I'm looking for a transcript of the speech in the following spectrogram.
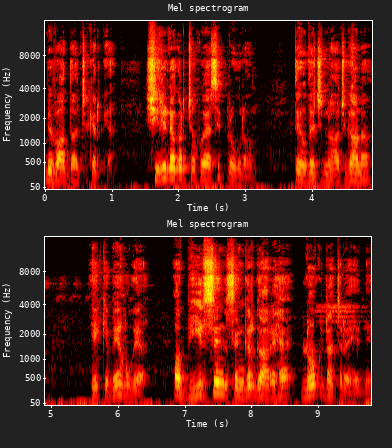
ਵਿਵਾਦਾਂ ਚ ਕਰ ਗਿਆ। ਸ਼੍ਰੀਨਗਰ ਚ ਹੋਇਆ ਸੀ ਪ੍ਰੋਗਰਾਮ ਤੇ ਉਹਦੇ ਚ ਨਾਚ ਗਾਣਾ, ਇਹ ਕਿਵੇਂ ਹੋ ਗਿਆ? ਔਰ ਵੀਰ ਸਿੰਘ ਸਿੰਗਰ ਗਾ ਰਿਹਾ, ਲੋਕ ਨੱਚ ਰਹੇ ਨੇ।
